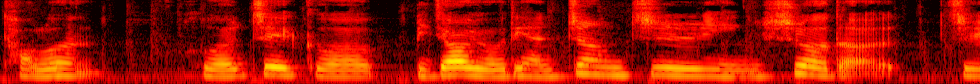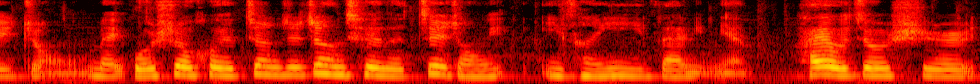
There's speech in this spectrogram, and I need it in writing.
讨论和这个比较有点政治影射的这种美国社会政治正确的这种一层意义在里面。还有就是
